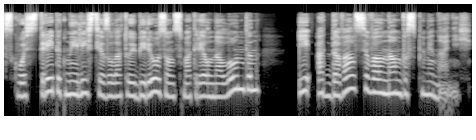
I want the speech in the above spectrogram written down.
Сквозь трепетные листья золотой березы он смотрел на Лондон и отдавался волнам воспоминаний.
